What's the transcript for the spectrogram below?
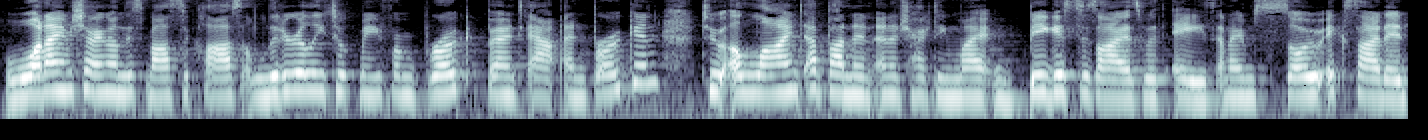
What I'm sharing on this masterclass literally took me from broke, burnt out, and broken to aligned, abundant, and attracting my biggest desires with ease. And I'm so excited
